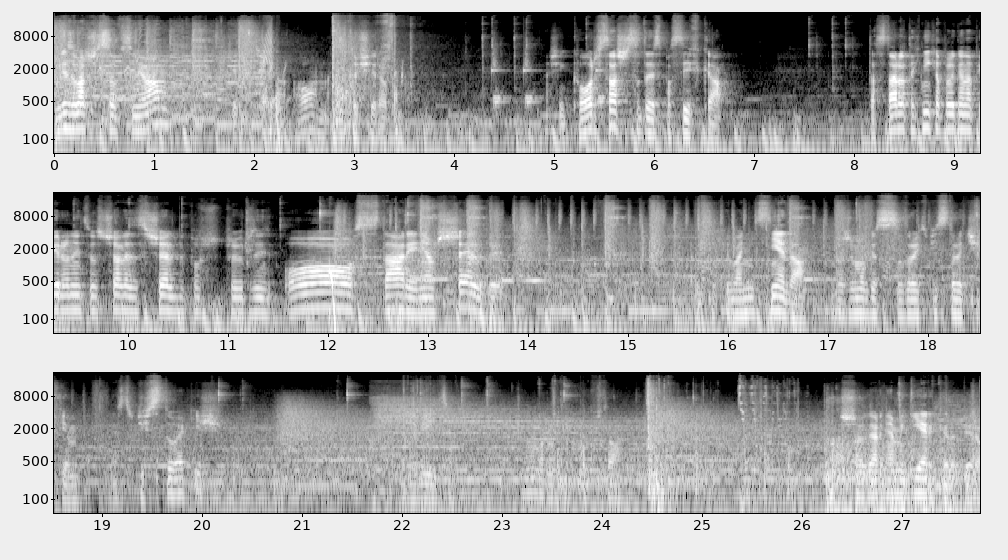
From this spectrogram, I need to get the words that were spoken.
Mogę zobaczyć co w sumie mam? O, no i to się robi. Właśnie, korsarz? Co to jest pasywka? Ta stara technika polega na pieronicy strzale ze strzelby po przewróceniu... O, stary, ja nie mam strzelby. To to chyba nic nie da. Chyba, że mogę co zrobić z pistolecikiem. Jest tu gdzieś stół jakiś? Nie widzę. No dobra, to kup to. Jeszcze ogarniamy gierkę dopiero.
